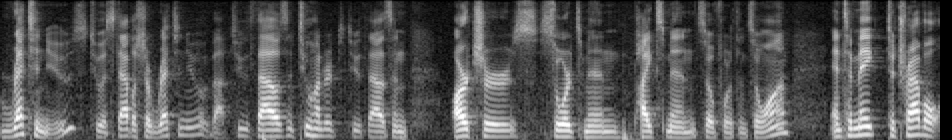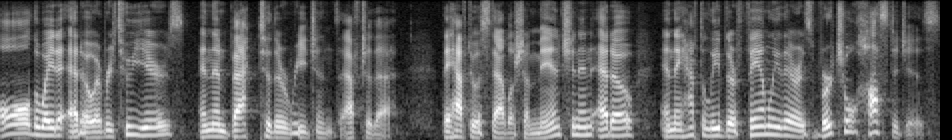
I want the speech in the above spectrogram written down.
retinues, to establish a retinue of about 2,000, 200 to 2,000 archers, swordsmen, pikesmen, so forth and so on, and to make to travel all the way to Edo every two years and then back to their regions after that. They have to establish a mansion in Edo and they have to leave their family there as virtual hostages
